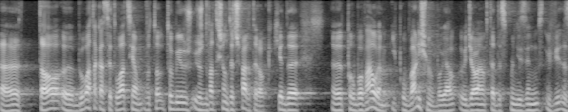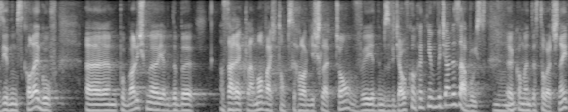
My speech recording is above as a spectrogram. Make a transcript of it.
e, to e, była taka sytuacja, to, to był już, już 2004 rok, kiedy próbowałem i próbowaliśmy, bo ja działałem wtedy wspólnie z jednym, z, jednym z kolegów, próbowaliśmy jak gdyby zareklamować tą psychologię śledczą w jednym z wydziałów, konkretnie w Wydziale Zabójstw mhm. Komendy Stołecznej.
